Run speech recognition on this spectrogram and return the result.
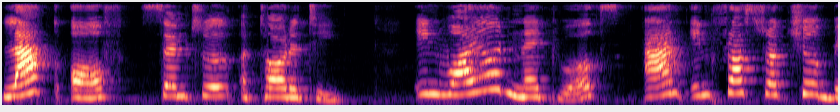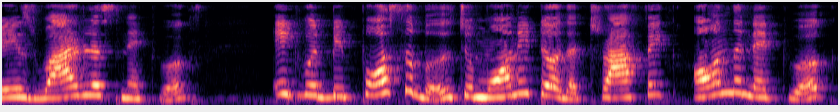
Lack of central authority. In wired networks and infrastructure-based wireless networks, it would be possible to monitor the traffic on the network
